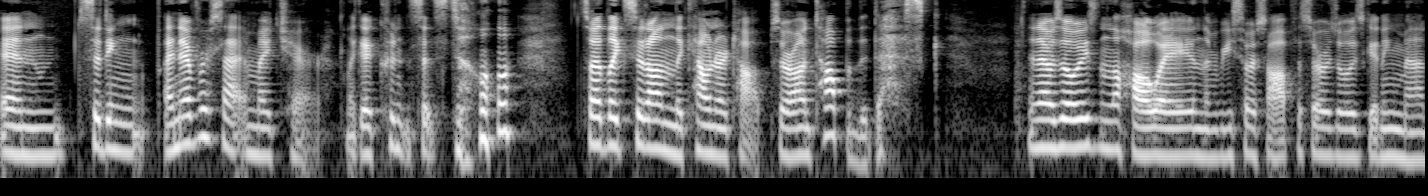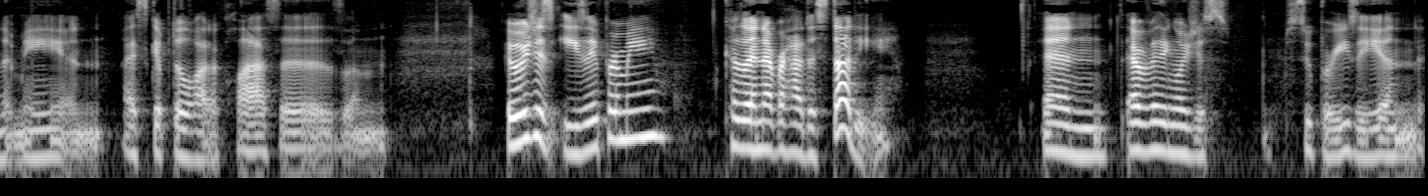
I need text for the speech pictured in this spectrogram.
and sitting. I never sat in my chair. Like I couldn't sit still, so I'd like sit on the countertops or on top of the desk. And I was always in the hallway, and the resource officer was always getting mad at me. And I skipped a lot of classes, and it was just easy for me because I never had to study, and everything was just super easy. And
